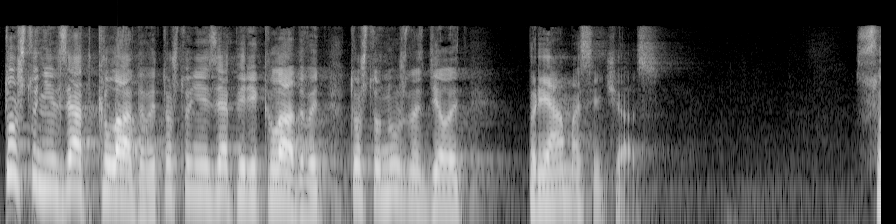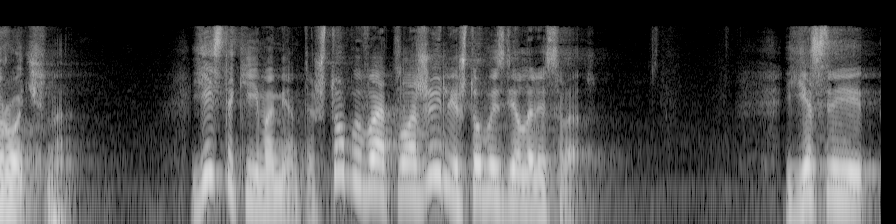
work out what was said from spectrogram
То, что нельзя откладывать, то, что нельзя перекладывать, то, что нужно сделать прямо сейчас, срочно – есть такие моменты? Что бы вы отложили, что бы сделали сразу? Если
